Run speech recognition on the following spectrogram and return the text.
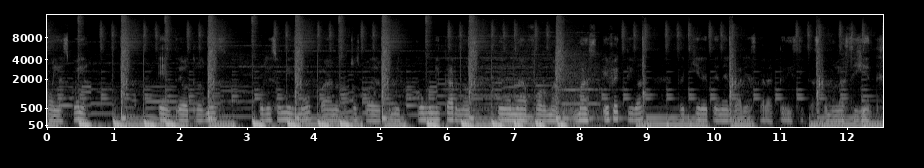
o en la escuela, entre otros más. Por eso mismo, para nosotros poder comunicarnos de una forma más efectiva, requiere tener varias características como las siguientes.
